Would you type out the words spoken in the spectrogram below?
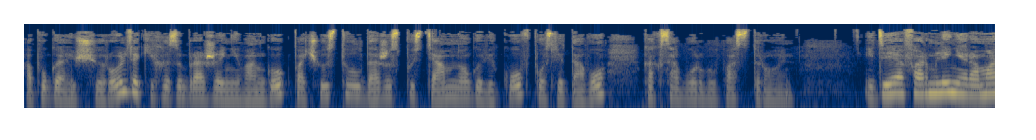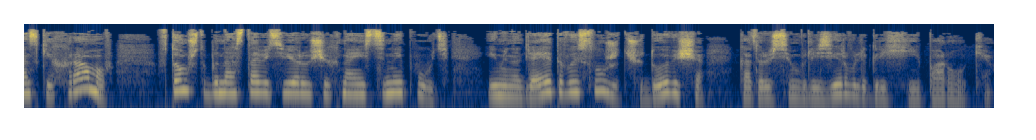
а пугающую роль таких изображений Ван Гог почувствовал даже спустя много веков после того, как собор был построен. Идея оформления романских храмов в том, чтобы наставить верующих на истинный путь. Именно для этого и служат чудовища, которые символизировали грехи и пороки.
